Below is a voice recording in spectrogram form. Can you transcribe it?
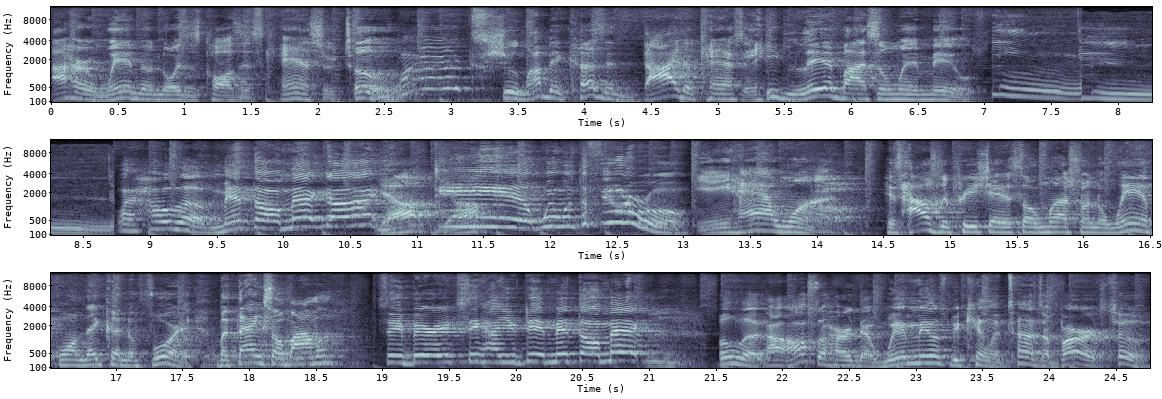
I heard windmill noises causes cancer too. What? Shoot, my big cousin died of cancer and he lived by some windmills. Mm. Wait, hold up, Menthol Mac died? Yup, Damn, when was the funeral? He ain't had one. His house depreciated so much from the wind for him, they couldn't afford it. But thanks, Obama. See, Barry, see how you did Menthol Mac? Mm. But look, I also heard that windmills be killing tons of birds too.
